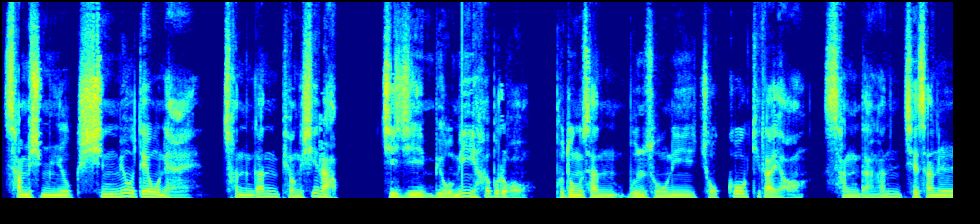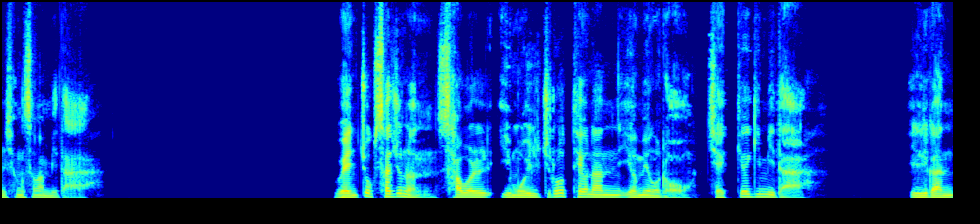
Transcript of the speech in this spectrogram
36 신묘대운에 천간 병신합, 지지 묘미합으로 부동산 문소운이 좋고 길하여 상당한 재산을 형성합니다. 왼쪽 사주는 4월 이모일주로 태어난 여명으로 제격입니다. 일간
